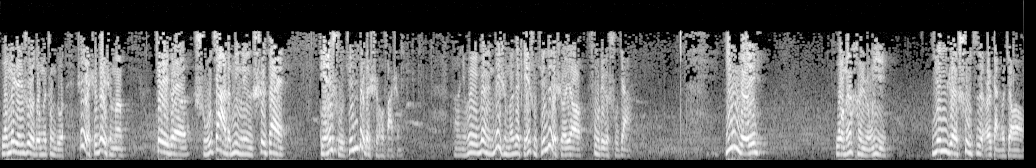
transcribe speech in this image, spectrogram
我们人数有多么众多。这也是为什么这个赎价的命令是在点数军队的时候发生。啊，你会问为什么在点数军队的时候要付这个赎价？因为我们很容易因着数字而感到骄傲。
